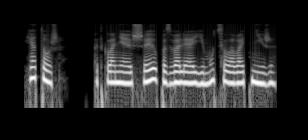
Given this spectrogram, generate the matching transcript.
Я тоже. Отклоняю шею, позволяя ему целовать ниже.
